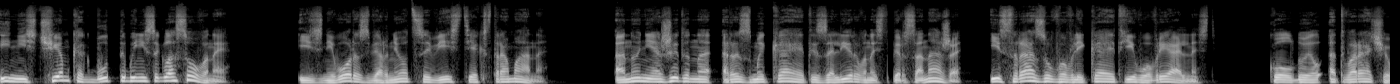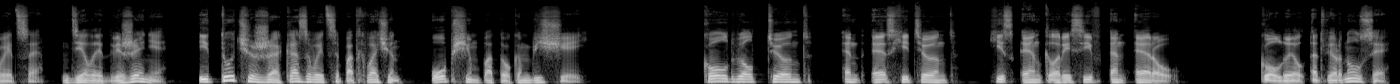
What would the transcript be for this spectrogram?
и ни с чем как будто бы не согласованное. Из него развернется весь текст романа. Оно неожиданно размыкает изолированность персонажа и сразу вовлекает его в реальность. Колдуэлл отворачивается, делает движение и тотчас же оказывается подхвачен общим потоком вещей. Coldwell turned, and as he turned, his ankle received an arrow. Колдуэлл отвернулся,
